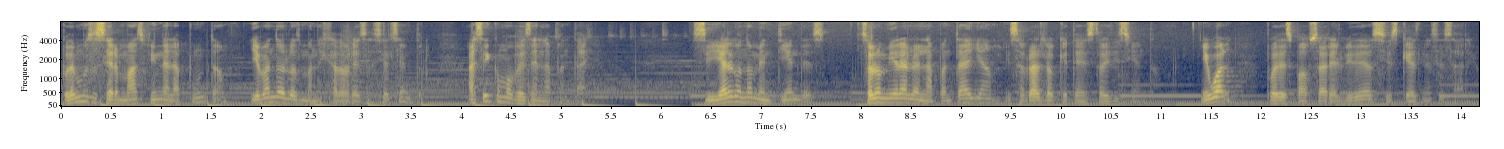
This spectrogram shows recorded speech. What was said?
podemos hacer más fina la punta llevando los manejadores hacia el centro, así como ves en la pantalla. Si algo no me entiendes, solo míralo en la pantalla y sabrás lo que te estoy diciendo. Igual, puedes pausar el video si es que es necesario.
